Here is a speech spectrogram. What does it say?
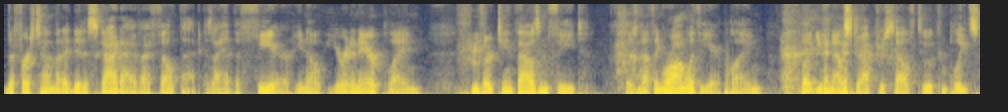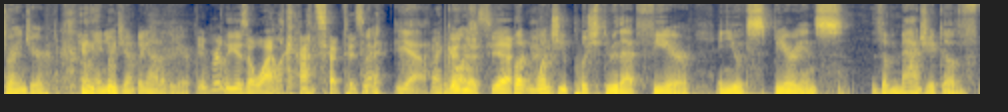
the first time that I did a skydive, I felt that because I had the fear. You know, you're in an airplane, thirteen thousand feet. There's nothing wrong with the airplane, but you've now strapped yourself to a complete stranger and you're jumping out of the airplane. it really is a wild concept, isn't it? Yeah. My goodness, yeah. But once you push through that fear and you experience the magic of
